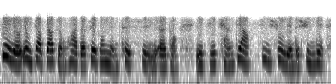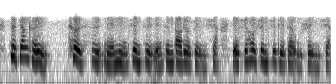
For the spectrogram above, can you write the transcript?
借由用较标准化的肺功能测试于儿童，以及强调技术员的训练，这将可以测试年龄限制延伸到六岁以下，有时候甚至可以在五岁以下。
